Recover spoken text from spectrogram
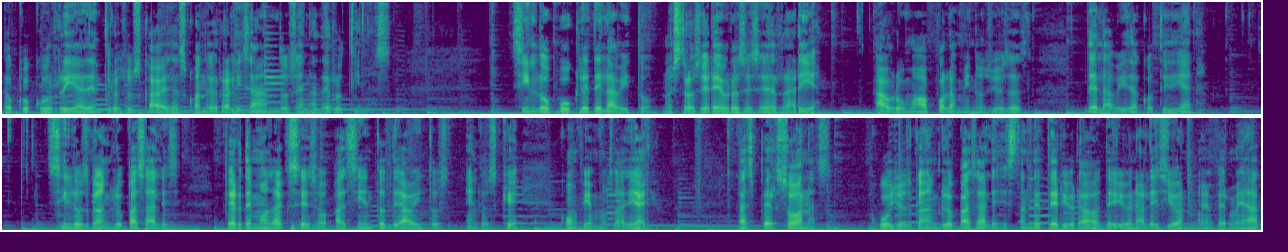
lo que ocurría dentro de sus cabezas cuando realizaban docenas de rutinas. Sin los bucles del hábito, nuestro cerebro se cerraría, abrumado por las minuciosas de la vida cotidiana. Sin los ganglios basales, perdemos acceso a cientos de hábitos en los que confiamos a diario. Las personas cuyos ganglios basales están deteriorados debido a una lesión o enfermedad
